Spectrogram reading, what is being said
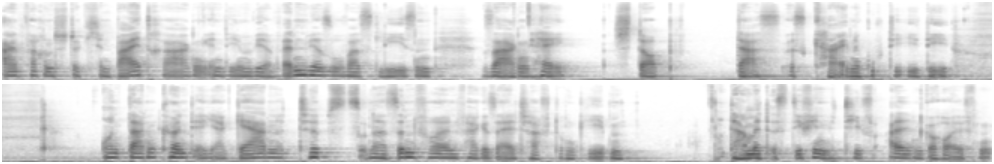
einfach ein Stückchen beitragen, indem wir, wenn wir sowas lesen, sagen, hey, stopp, das ist keine gute Idee. Und dann könnt ihr ja gerne Tipps zu einer sinnvollen Vergesellschaftung geben. Damit ist definitiv allen geholfen.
